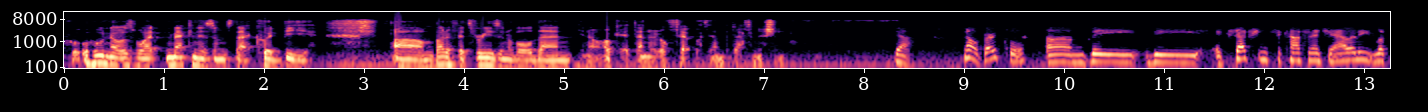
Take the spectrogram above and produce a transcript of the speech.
who, who knows what mechanisms that could be, um, but if it's reasonable, then you know okay, then it'll fit within the definition. Yeah. No, very cool. Um, the the exceptions to confidentiality look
